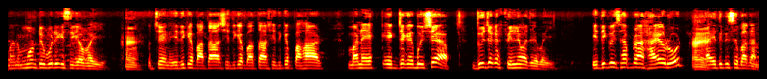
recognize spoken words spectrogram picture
মানে মনটা পড়ে গেছি গা ভাই। হ্যাঁ। বুঝছেন? এদিকে বাতাস এদিকে বাতাস এদিকে পাহাড় মানে এক জায়গায় বসে দুই জায়গায় ফিল নেওয়া যায় ভাই। এদিকে হচ্ছে আপনার হাই রোড হ্যাঁ। আর এদিকে হচ্ছে বাগান।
